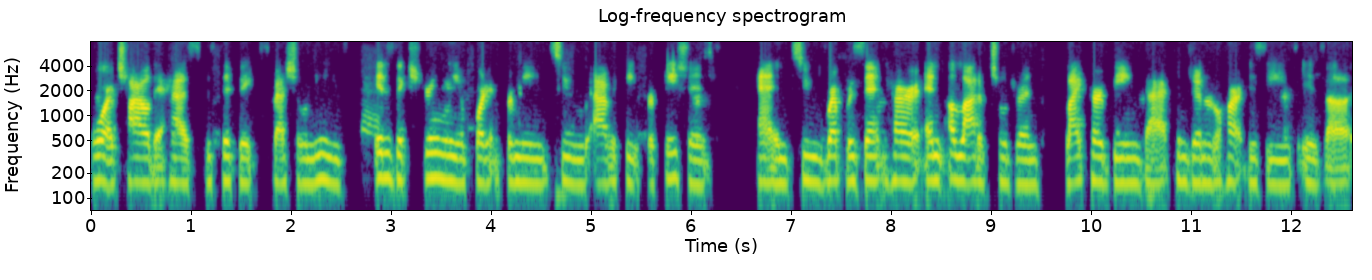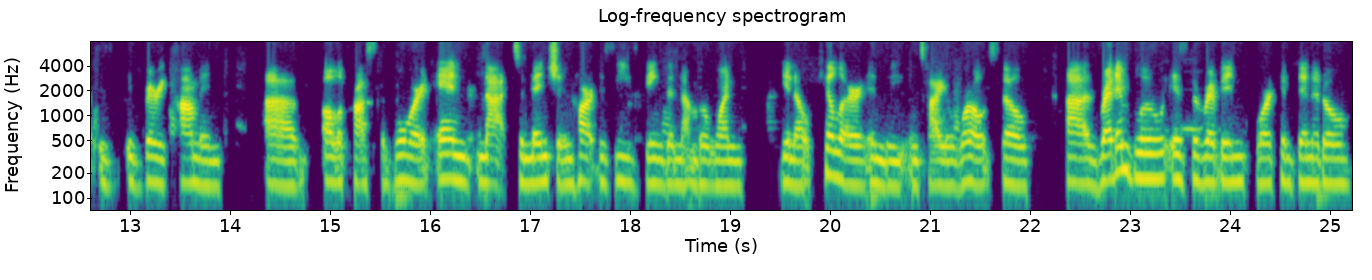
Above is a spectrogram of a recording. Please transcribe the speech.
for a child that has specific special needs, it is extremely important for me to advocate for patients and to represent her and a lot of children like her being that congenital heart disease is uh, is, is very common uh, all across the board, and not to mention heart disease being the number one you know killer in the entire world. So uh, red and blue is the ribbon for congenital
